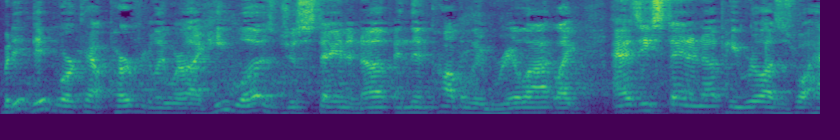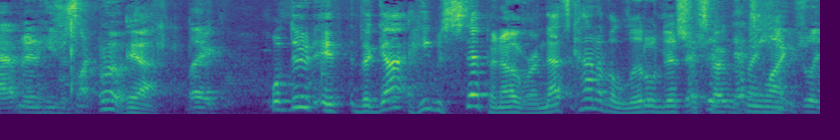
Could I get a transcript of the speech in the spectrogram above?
But it did work out perfectly where like he was just standing up and then probably realized like as he's standing up he realizes what happened and he's just like Ugh. Yeah. like Well, dude, if the guy he was stepping over him, that's kind of a little disrespectful that's thing. Like hugely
